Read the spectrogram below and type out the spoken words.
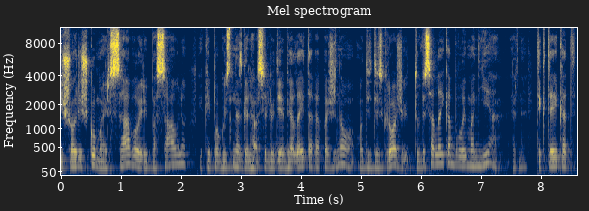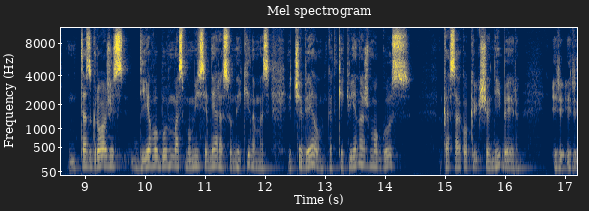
išoriškumą ir savo, ir pasaulio. Ir kaip Augustinas galiausiai liūdė, vėlai tave pažinau, o didis grožiui, tu visą laiką buvai man jie. Tik tai, kad tas grožis, Dievo buvimas mumise nėra sunaikinamas. Ir čia vėl, kad kiekvienas žmogus, ką sako krikščionybė ir, ir, ir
